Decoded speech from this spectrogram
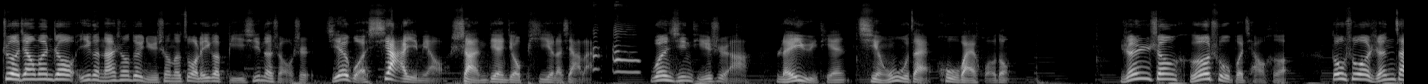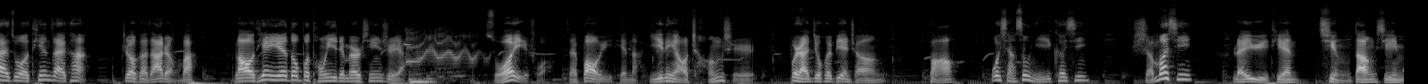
浙江温州一个男生对女生呢做了一个比心的手势，结果下一秒闪电就劈了下来。温馨提示啊，雷雨天请勿在户外活动。人生何处不巧合？都说人在做天在看，这可咋整吧？老天爷都不同意这门亲事呀，所以说在暴雨天呢，一定要诚实，不然就会变成宝，我想送你一颗心，什么心？雷雨天请当心。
